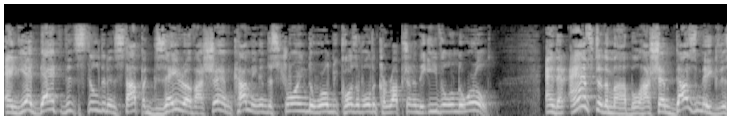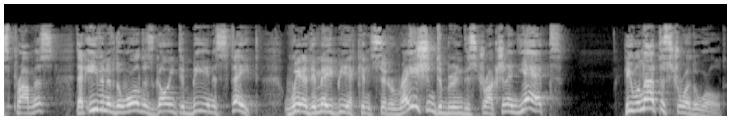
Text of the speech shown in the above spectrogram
And yet that still didn't stop a Gzeira of Hashem coming and destroying the world because of all the corruption and the evil in the world. And that after the Mabul, Hashem does make this promise that even if the world is going to be in a state where there may be a consideration to bring destruction, and yet He will not destroy the world.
